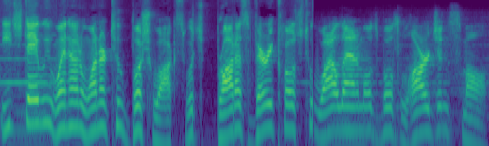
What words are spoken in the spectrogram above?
Each day we went on one or two bushwalks, which brought us very close to wild animals both large and small.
